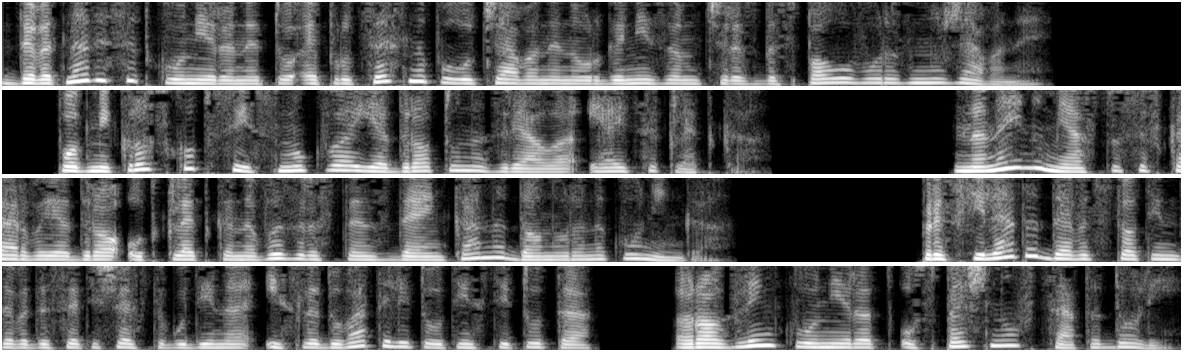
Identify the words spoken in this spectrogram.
19. Клонирането е процес на получаване на организъм чрез безполово размножаване. Под микроскоп се изсмуква ядрото на зряла яйцеклетка. На нейно място се вкарва ядро от клетка на възрастен с ДНК на донора на клонинга. През 1996 година изследователите от института Розлин клонират успешно овцата Доли.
